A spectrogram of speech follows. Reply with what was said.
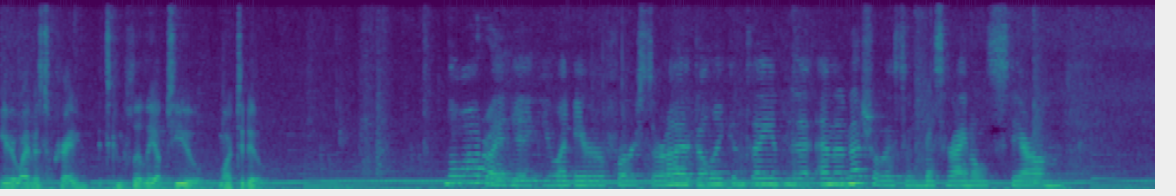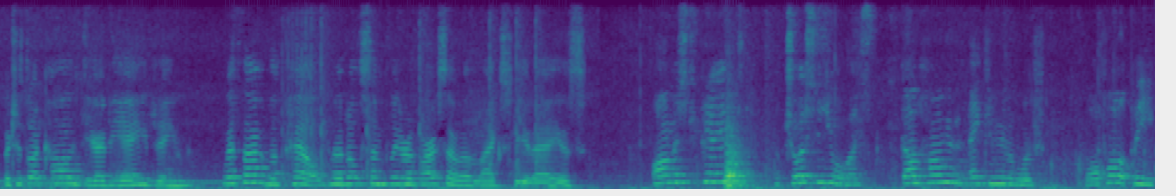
either way, Mr. Crane, it's completely up to you what to do. The water I gave you when you first arrived only contained an initial of Miss Reynolds' serum, which is what caused your de-aging. Without the pill, it'll simply reverse over the next few days. Or, Mr. Crane, the choice is yours. Go home and make your move. What will it be?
